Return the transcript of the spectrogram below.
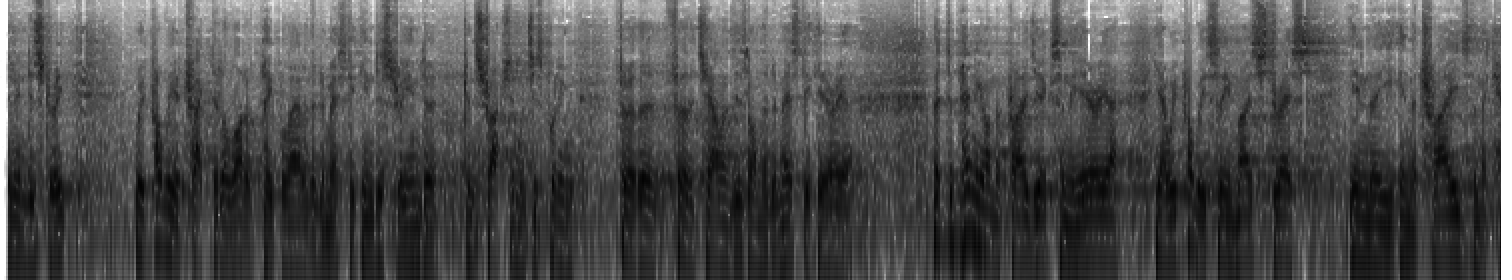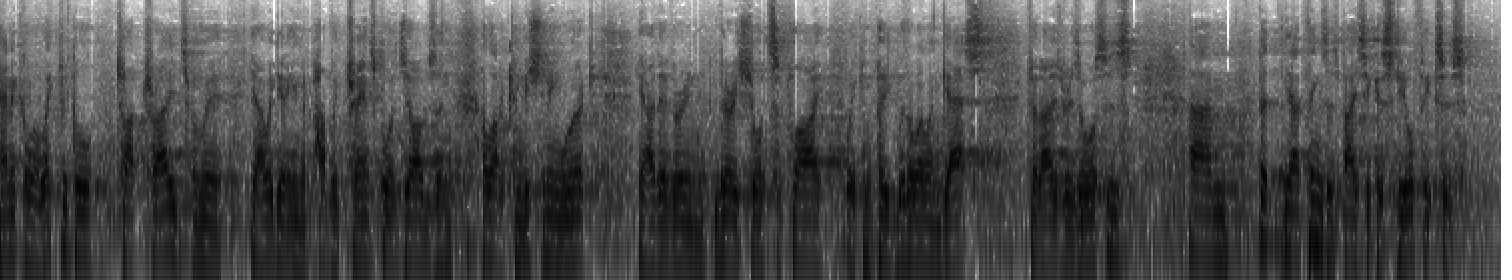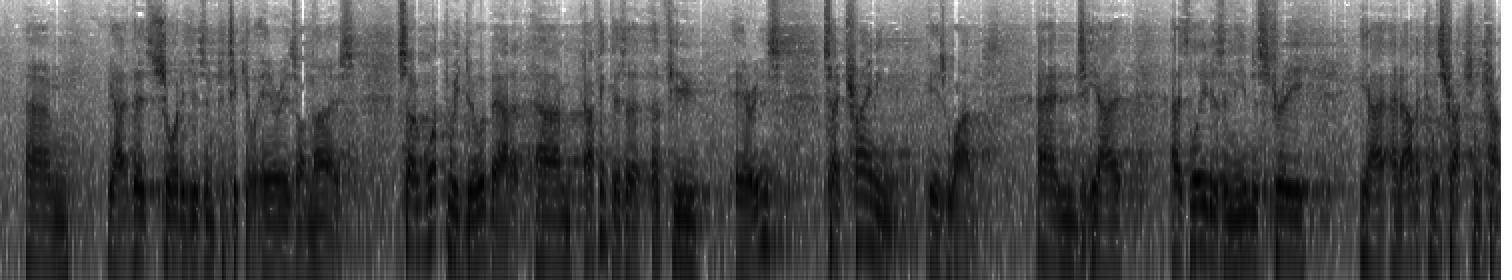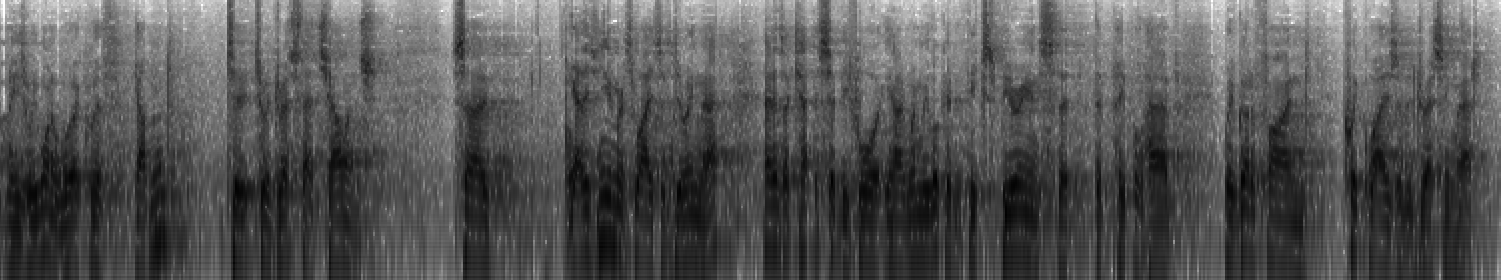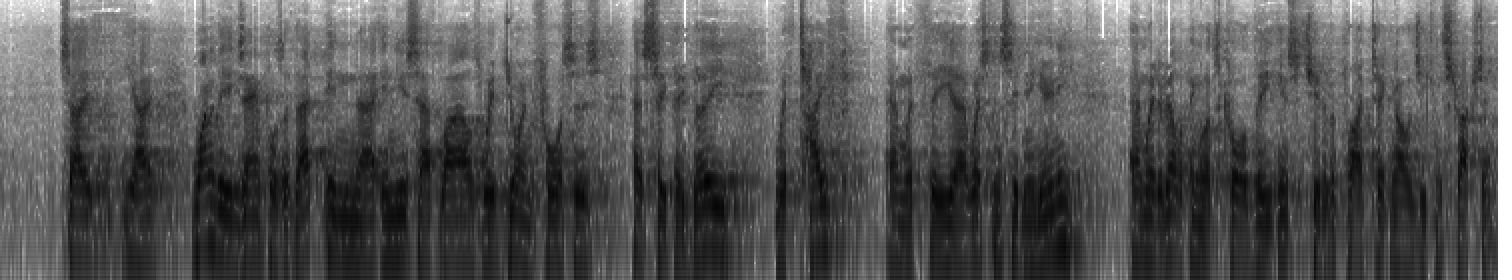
in industry. We've probably attracted a lot of people out of the domestic industry into construction, which is putting further further challenges on the domestic area. But depending on the projects and the area, yeah, we probably see most stress in the in the trades, the mechanical, electrical type trades. When we're you know we're getting into public transport jobs and a lot of commissioning work, you know they're in very short supply. We compete with oil and gas for those resources. Um, but you know things as basic as steel fixes. Um, you know, there's shortages in particular areas on those. So what do we do about it? Um, I think there's a, a few areas. So training is one. And, you know, as leaders in the industry, you know, and other construction companies, we want to work with government to, to address that challenge. So, yeah, there's numerous ways of doing that. And as I said before, you know, when we look at the experience that, that people have, we've got to find quick ways of addressing that. So, you know, one of the examples of that in, uh, in New South Wales, we've joined forces as CPB with TAFE and with the uh, Western Sydney Uni, and we're developing what's called the Institute of Applied Technology Construction.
